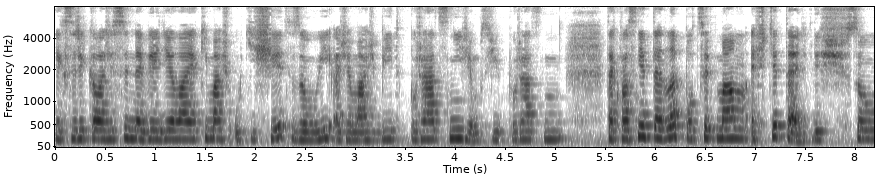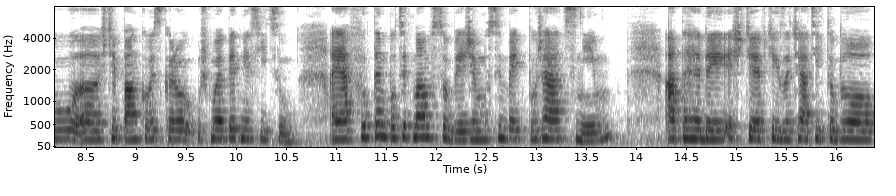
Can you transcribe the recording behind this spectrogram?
jak jsi říkala, že jsi nevěděla, jaký máš utišit Zoe a že máš být pořád s ní, že musíš být pořád s ní. Tak vlastně tenhle pocit mám ještě teď, když jsou eh, Štěpánkovi skoro už moje pět měsíců. A já furt ten pocit mám v sobě, že musím být pořád s ním. A tehdy ještě v těch začátcích to bylo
